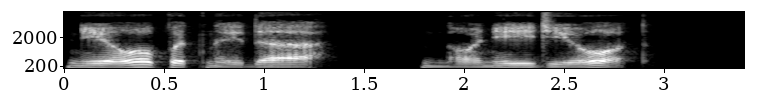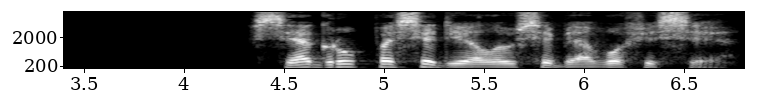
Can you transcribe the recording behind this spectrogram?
Неопытный, да, но не идиот». Вся группа сидела у себя в офисе.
